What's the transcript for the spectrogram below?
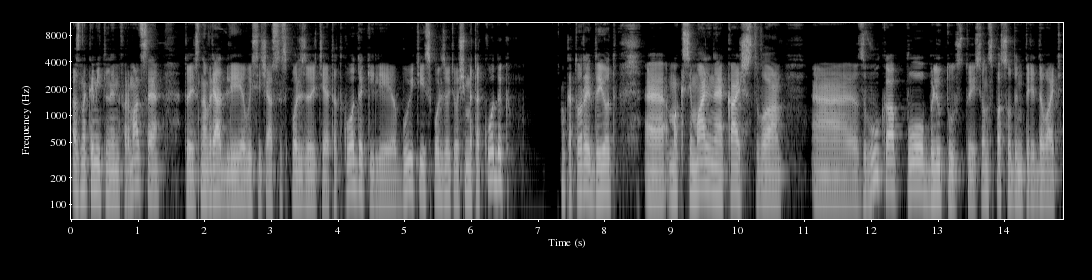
ознакомительная информация. То есть навряд ли вы сейчас используете этот кодек или будете использовать. В общем, это кодек, который дает э, максимальное качество э, звука по Bluetooth. То есть он способен передавать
